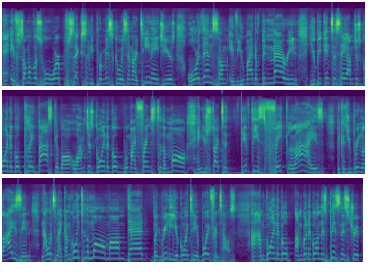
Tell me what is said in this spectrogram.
and if some of us who were sexually promiscuous in our teenage years, or then some, if you might have been married, you begin to say, I'm just going to go play basketball, or I'm just going to go with my friends to the mall, and you start to give these fake lies because you bring lies in. Now it's like, I'm going to the mall, mom, dad, but really you're going to your boyfriend's house. I'm going to go, I'm going to go on this business trip,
